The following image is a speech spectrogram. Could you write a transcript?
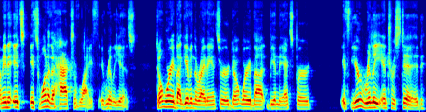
i mean it's it's one of the hacks of life. It really is. Don't worry about giving the right answer. Don't worry about being the expert. If you're really interested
